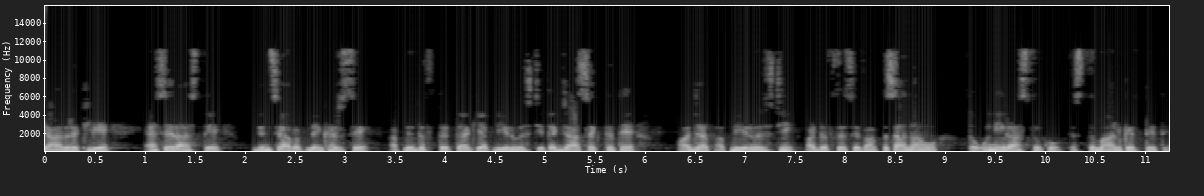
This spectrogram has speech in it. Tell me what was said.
یاد رکھ لیے ایسے راستے جن سے آپ اپنے گھر سے اپنے دفتر تک یا اپنی یونیورسٹی تک جا سکتے تھے اور جب اپنی یونیورسٹی اور دفتر سے واپس آنا ہو تو انہی راستوں کو استعمال کرتے تھے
